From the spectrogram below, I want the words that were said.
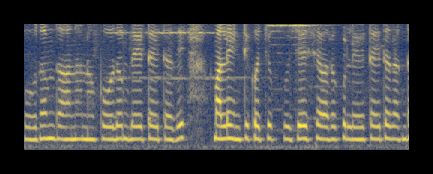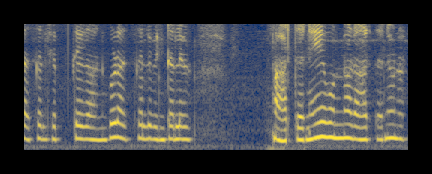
పోదాం దానా నా పోదాం. లేట్ అవుతుంది మళ్ళీ ఇంటికి వచ్చి పూజ చేసే వరకు లేట్ అవుతుంది అంటే అసలు చెప్తే కానీ కూడా అస్సలు వింటలేడు. ఆడుతూనే ఉన్నాడు ఆడుతూనే ఉన్నాడు.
